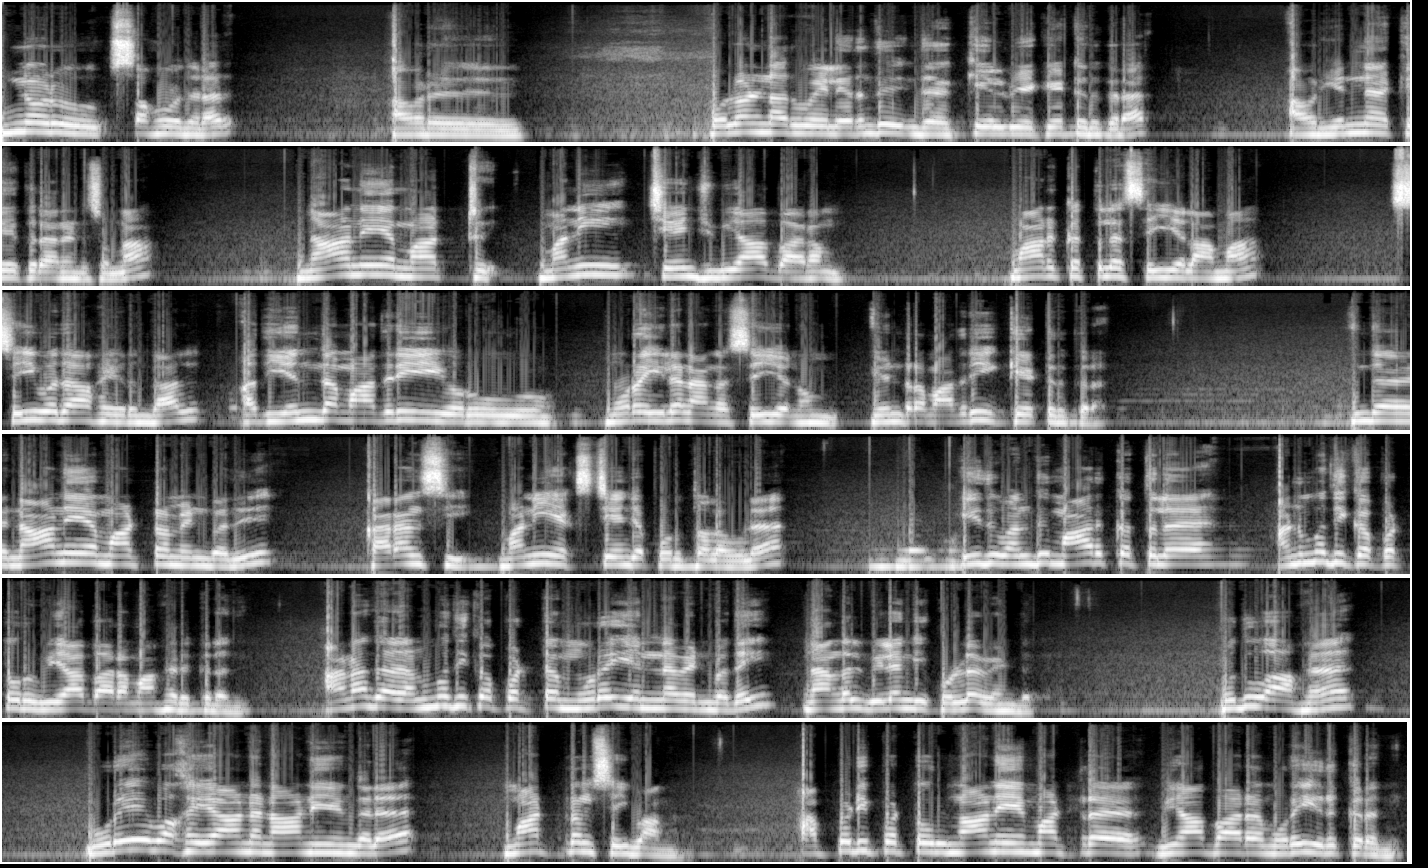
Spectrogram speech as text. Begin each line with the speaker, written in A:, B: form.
A: இன்னொரு சகோதரர் அவர் புலனறுவையிலிருந்து இந்த கேள்வியை கேட்டிருக்கிறார். அவர் என்ன கேட்கிறாருன்னு சொன்னால் நாணய மாற்று மணி சேஞ்ச் வியாபாரம் மார்க்கத்தில் செய்யலாமா? செய்வதாக இருந்தால் அது எந்த மாதிரி ஒரு முறையில் நாங்கள் செய்யணும்? என்ற மாதிரி கேட்டிருக்கிறார். இந்த நாணய மாற்றம் என்பது கரன்சி மணி எக்ஸ்சேஞ்சை பொறுத்தளவில் இது வந்து மார்க்கத்தில் அனுமதிக்கப்பட்ட ஒரு வியாபாரமாக இருக்கிறது. ஆனால் அது அனுமதிக்கப்பட்ட முறை என்னவென்பதை நாங்கள் விளங்கிக் கொள்ள வேண்டும். பொதுவாக ஒரே வகையான நாணயங்களை மாற்றம் செய்வாங்க. அப்படிப்பட்ட ஒரு நாணய மாற்ற வியாபார முறை இருக்கிறது.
